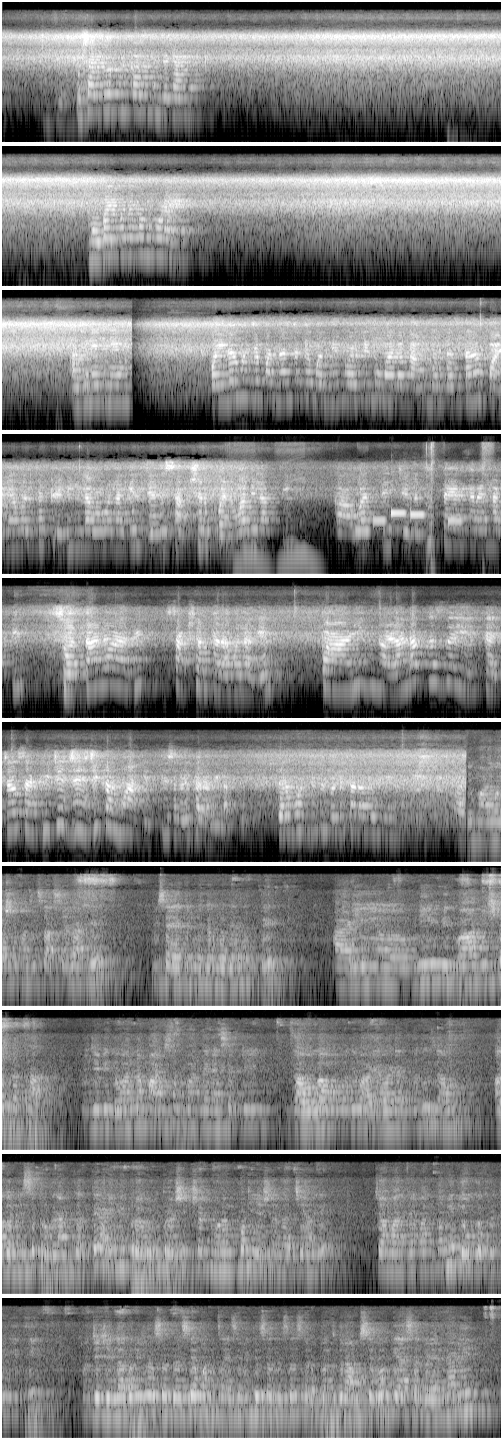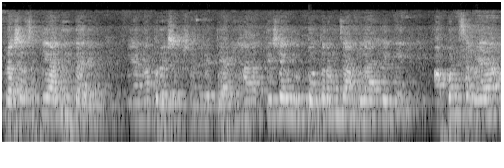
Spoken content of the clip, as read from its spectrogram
शाश्वत विकास म्हणजे काय? मोबाईलमध्ये कोण कोण आहे? अजून एक नियम पहिलं म्हणजे पन्नास टक्के बंदीतवरती तुम्हाला काम करत असताना पाण्यावरचं ट्रेनिंग लावावं लागेल जलसाक्षर बनवावी लागतील गावात ते जलदूत तयार करायला लागतील स्वतःला आधी साक्षर करावं लागेल पाणी नळाला कसं येईल त्याच्यासाठीची जी जी कामं आहेत ती सगळी करावी लागतील तर मग ती पिपटी करावी? लागेल वर्ष माझं सासर आहे. मी सह्याद्रीनगरमध्ये राहते. आणि मी विधवा अनिष्ट प्रथा म्हणजे विधवांना मान सन्मान देण्यासाठी गावोगावामध्ये वाड्यावाड्यांमध्ये जाऊन अवेअरनेसचे प्रोग्राम करते आणि मी प्रवीण प्रशिक्षक म्हणून पण यशदाची आहे. ज्या माध्यमातून मी लोकप्रतिनिधी म्हणजे जिल्हा परिषद सदस्य पंचायत समिती सदस्य सरपंच ग्रामसेवक या सगळ्यांना आणि प्रशासकीय अधिकारी यांना प्रशिक्षण देते. आणि हा अतिशय उपक्रम चांगला आहे की आपण सगळ्या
